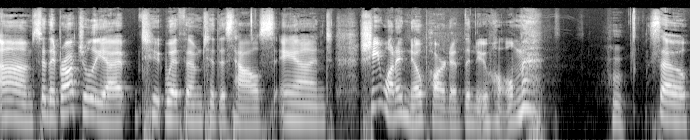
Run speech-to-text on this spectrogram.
um, so they brought Juliet to, with them to this house, and she wanted no part of the new home. So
